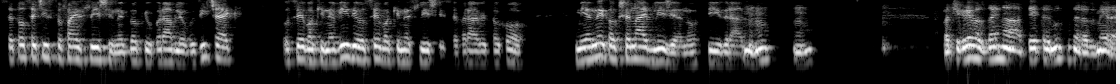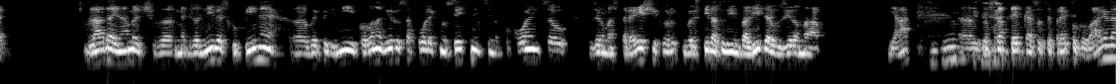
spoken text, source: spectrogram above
se to se čisto fajn sliši, nekdo, ki uporablja voziček, oseba, ki ne vidi, oseba, ki ne sliši. Se pravi, tako mi je nekako še najbližje no, ti izrazi. Mm -hmm. Mm -hmm. Pa če greva zdaj na te trenutne razmere. Vlada je namreč v medranljive skupine eh, v epidemiji koronavirusa, poleg nosečnic in upokojencev, oziroma starejših, uvrstila tudi invalide, oziroma ja, uh, za vse te, kar so se prej pogovarjali.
